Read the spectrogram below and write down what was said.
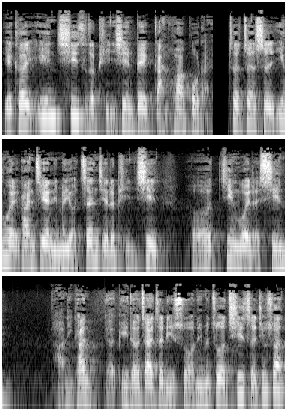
也可以因妻子的品性被感化过来。这正是因为看见你们有贞洁的品性和敬畏的心。啊，你看，呃，彼得在这里说，你们做妻子，就算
